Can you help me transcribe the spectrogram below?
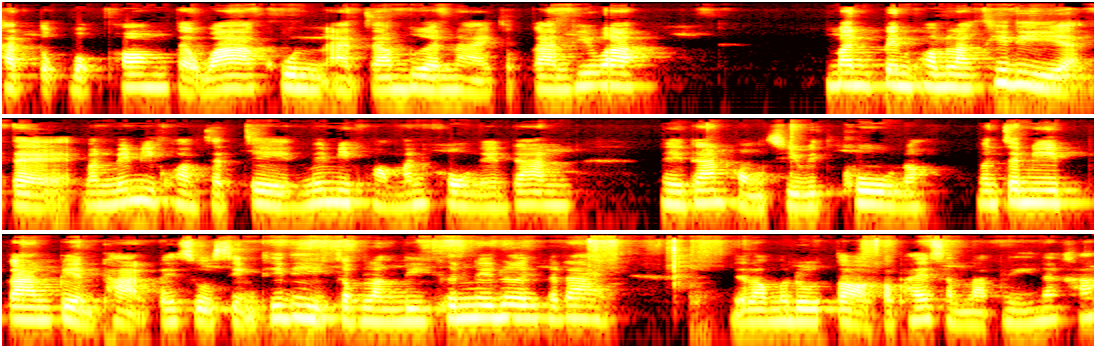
ขัดตกบกพร่อง แต่ว่าคุณอาจจะเบื่อหน่ายกับการที่ว่า มันเป็นความรักที่ดีอะแต่มันไม่มีความชัดเจน ไม่มีความมั่นคงในด้านในด้านของชีวิตคู่เนาะมันจะมีการเปลี่ยนผ่านไปสู่สิ่งที่ดีกำลังดีขึ้นเรื่อยๆก็ได้ เดี๋ยวเรามาดูต่อกับไพ่สำหรับนี้นะคะ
